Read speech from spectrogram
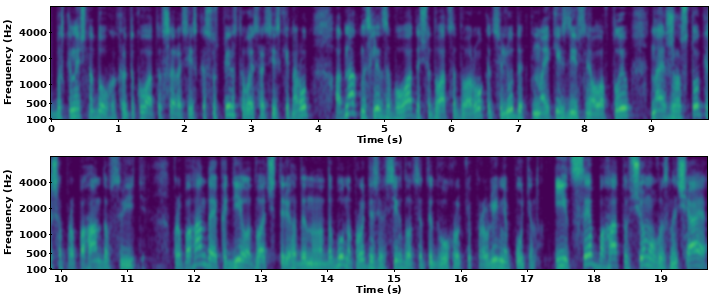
безкінечно довго критикувати все російське суспільство, весь російський народ. Однак не слід забувати, що 22 роки ці люди, на яких здійснювала вплив найжорстокіша пропаганда в світі. Пропаганда, яка діяла 24 години на добу на протязі всіх 22 років правління Путіна. І це багато в чому визначає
